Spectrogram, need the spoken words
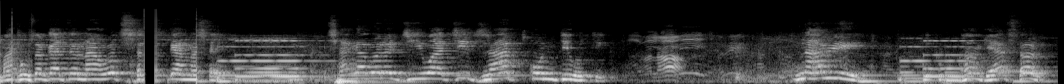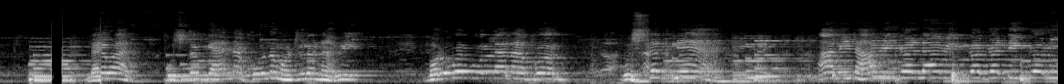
माझ्या पुस्तकाचं नावच सत्यानाश आहे. सांगा बरं जीवाची जात कोणती होती? नावी. हा घ्या सर. धन्यवाद. पुस्तक घ्या ना कोण म्हटलं नावी बरोबर बोलला ना आपण. पुस्तक न्या आम्ही नाविक नाविक कटिंग करू.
